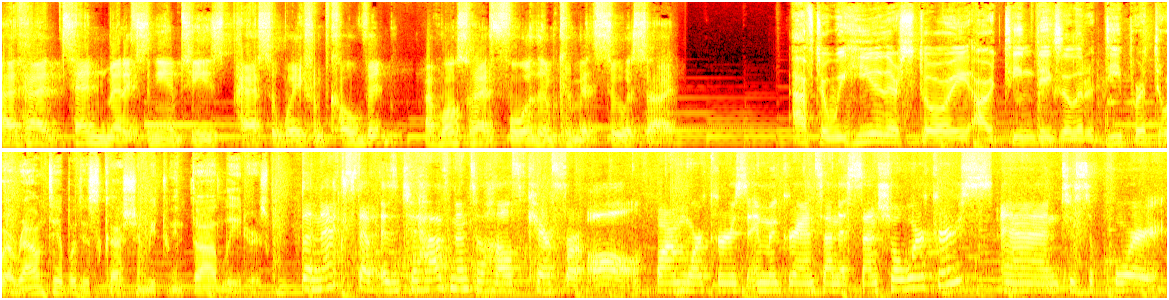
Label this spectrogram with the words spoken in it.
I've had 10 medics and EMTs pass away from COVID. I've also had four of them commit suicide. After we hear their story, our team digs a little deeper through a roundtable discussion between thought leaders. The next step is to have mental health care for all farm workers, immigrants, and essential workers, and to support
